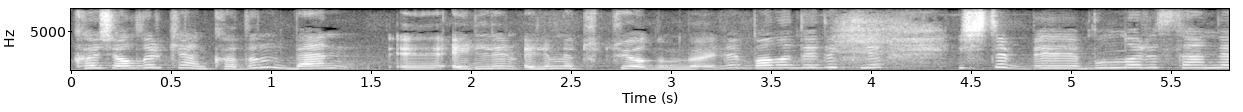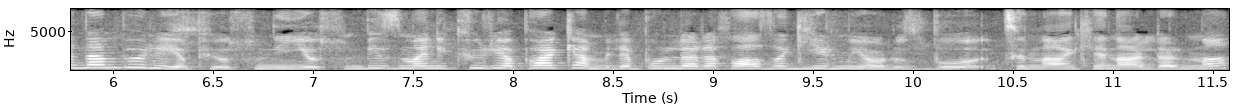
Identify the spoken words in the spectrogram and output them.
kaş alırken kadın ben e, elim, elimle tutuyordum böyle. Bana dedi ki işte e, bunları sen neden böyle yapıyorsun, yiyorsun? Biz manikür yaparken bile buralara fazla girmiyoruz bu tırnağın kenarlarına.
